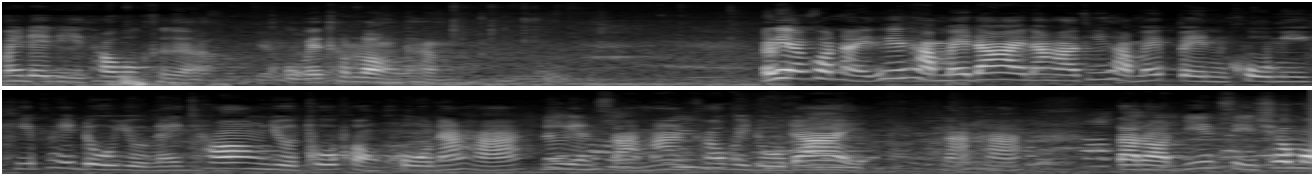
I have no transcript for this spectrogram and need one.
ไม่ได้ดีเท่าพวกเธออครูไปทดลองทำนักเรียนคนไหนที่ทำไม่ได้นะคะ ที่ทำไม่เป็นครูมีคลิปให้ดูอยู่ในช่อง YouTube ของครูนะคะ นักเรียนสามารถเข้าไปดูได้นะคะ ตลอด 24 ชั่วโม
